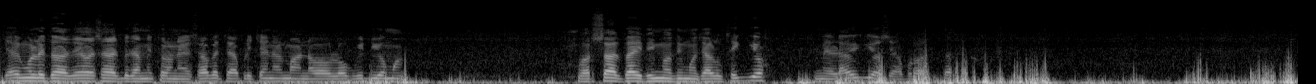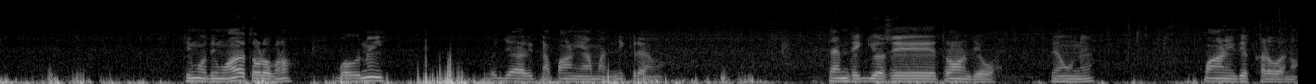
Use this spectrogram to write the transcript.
જય મુરલીધર, જય વસરાજ બધા મિત્રોને સ્વાગત છે આપણી ચેનલમાં નવા વ્લોગ વિડીયોમાં. વરસાદ ભાઈ ધીમો ધીમો ચાલુ થઈ ગયો. મેળ આવી ગયો છે આપણો અત્યાર ધીમો ધીમો આવે થોડો ઘણો. બહુ નહીં. પછી આ રીતના પાણી આમાં નીકળે ટાઈમ થઈ ગયો છે ત્રણ જેવો. ને પાણી દેખાડવાનો.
